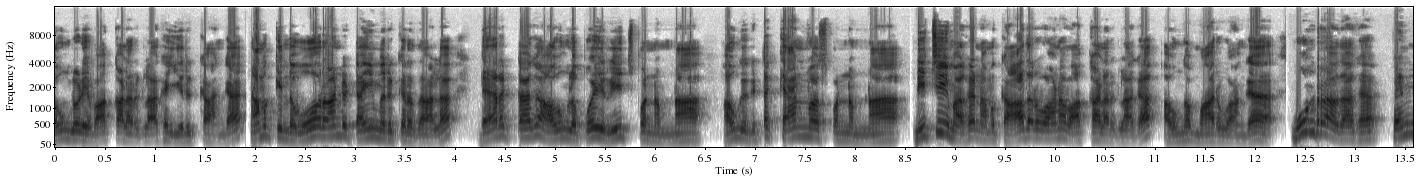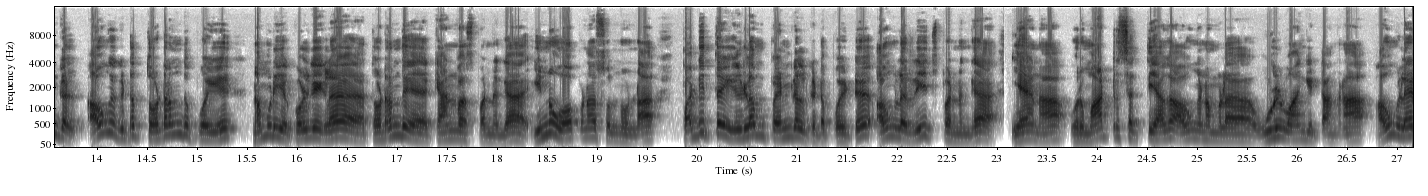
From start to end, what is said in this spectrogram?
அவங்களுடைய வாக்காளர்களாக இருக்காங்க. நமக்கு இந்த ஓராண்டு டைம் இருக்கிறதால டைரக்டாக அவங்கள போய் ரீச் பண்ணோம்னா அவங்க கிட்ட கேன்வாஸ் பண்ணோம்னா நிச்சயமாக நமக்கு ஆதரவான வாக்காளர்களாக அவங்க மாறுவாங்க. மூன்றாவதாக பெண்கள் அவங்க கிட்ட தொடர்ந்து போய் நம்முடைய கொள்கைகளை தொடர்ந்து கேன்வாஸ் பண்ணுங்க. இன்னும் ஓப்பனா சொல்லணும்னா படித்த இளம் பெண்கள் கிட்ட போயிட்டு அவங்கள ரீச் பண்ணுங்க. ஏன்னா ஒரு மாற்று சக்தியாக அவங்க நம்மளை உள் வாங்கிட்டாங்கன்னா அவங்களே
